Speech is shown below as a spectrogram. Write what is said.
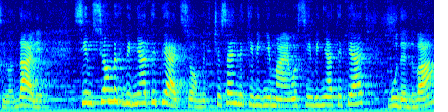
ціла. Далі 7 сьомих відняти 5 сьомих. Чисельники віднімаємо 7 відняти 5, буде 2.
